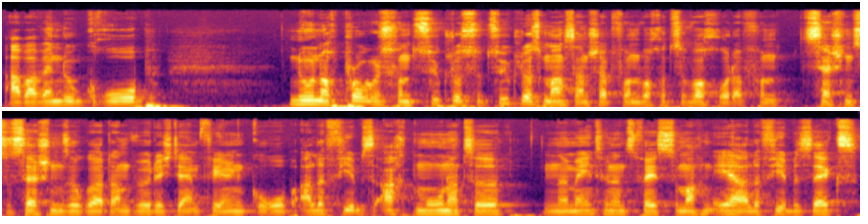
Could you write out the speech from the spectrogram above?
Aber wenn du grob nur noch Progress von Zyklus zu Zyklus machst, anstatt von Woche zu Woche oder von Session zu Session sogar, dann würde ich dir empfehlen, grob alle vier bis acht Monate eine Maintenance Phase zu machen, eher alle vier bis sechs.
